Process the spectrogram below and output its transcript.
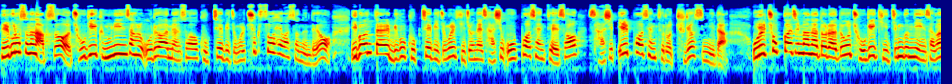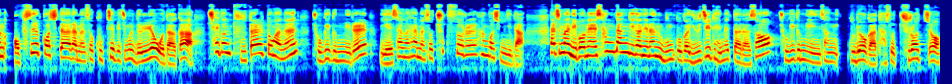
빌그로스는 앞서 조기 금리 인상을 우려하면서 국채 비중을 축소해 왔었는데요. 이번 달 미국 국채 비중을 기존 기존의 45%에서 41%로 줄였습니다. 올 초까지만 하더라도 조기 기준금리 인상은 없을 것이다 라면서 국채 비중을 늘려오다가 최근 두 달 동안은 조기 금리를 예상을 하면서 축소를 한 것입니다. 하지만 이번에 상당 기간이라는 문구가 유지됨에 따라서 조기 금리 인상 우려가 다소 줄었죠.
